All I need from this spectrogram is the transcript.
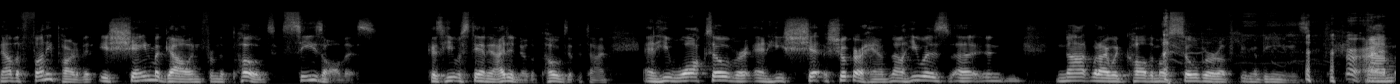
now the funny part of it is shane MacGowan from the pogues sees all this because he was standing. I didn't know the Pogues at the time, and he walks over and he sh- shook our hands. Now he was uh, not what I would call the most sober of human beings, right. um,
